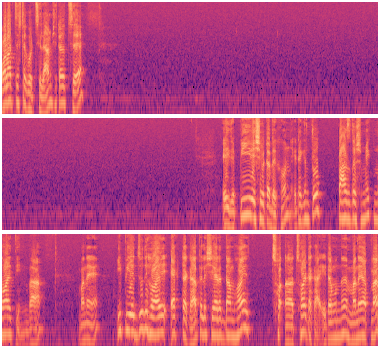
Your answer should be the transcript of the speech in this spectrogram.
বলার চেষ্টা করছিলাম সেটা হচ্ছে, এই যে পি রেশিওটা দেখুন, এটা কিন্তু পাঁচ দশমিক নয় তিন বা মানে ইপিএস যদি হয় এক টাকা, তাহলে শেয়ারের দাম হয় ছয় টাকা। এটা মনে মানে আপনার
